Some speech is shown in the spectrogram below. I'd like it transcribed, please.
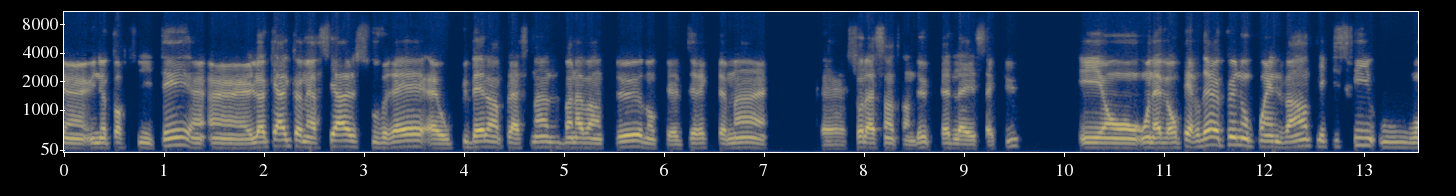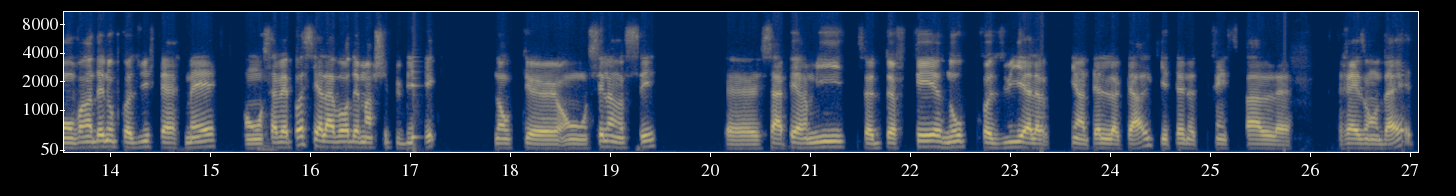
une opportunité. Un, local commercial s'ouvrait euh, au plus bel emplacement de Bonaventure, donc euh, directement sur la 132, près de la SAQ. Et on, avait, on perdait un peu nos points de vente. L'épicerie où on vendait nos produits fermait. On ne savait pas s'il allait avoir de marché public. Donc, on s'est lancé. ça a permis d'offrir nos produits à la clientèle locale, qui était notre principale raison d'être.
